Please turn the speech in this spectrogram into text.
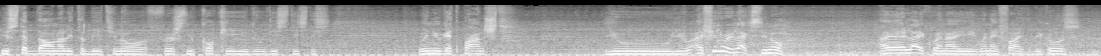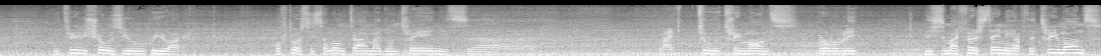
you step down a little bit. You know, first you cocky, you do this, this, this. When you get punched, you, you. I feel relaxed. You know, I, I like when I when I fight because it really shows you who you are. Of course, it's a long time I don't train. It's uh, like two, three months probably. This is my first training after three months,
